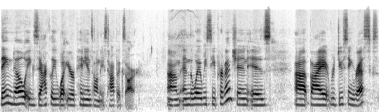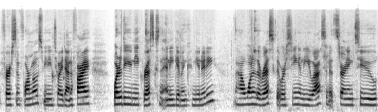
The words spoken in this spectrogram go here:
They know exactly what your opinions on these topics are. Um, and the way we see prevention is uh, by reducing risks. First and foremost, we need to identify what are the unique risks in any given community. Uh, one of the risks that we're seeing in the US, and it's starting to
